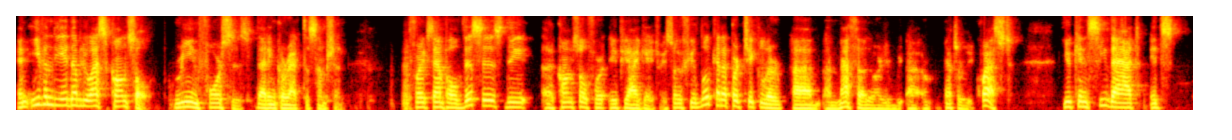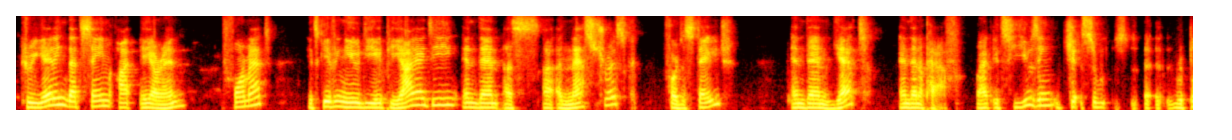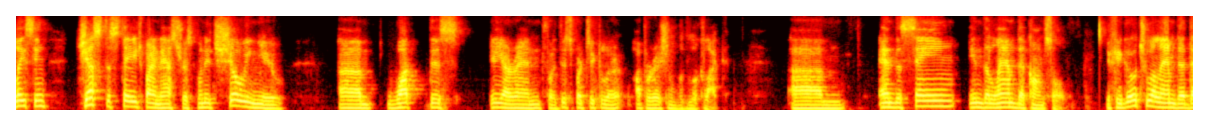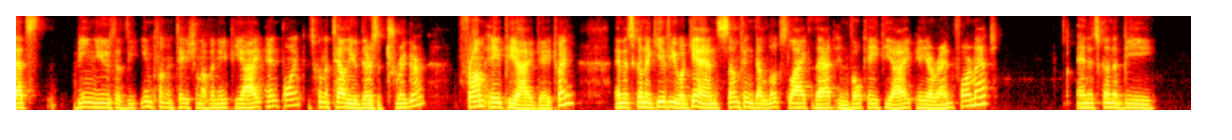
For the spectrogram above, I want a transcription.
And even the AWS console reinforces that incorrect assumption. For example, this is the uh, console for API gateway. So if you look at a particular uh, a method or uh, method request, you can see that it's creating that same ARN format. It's giving you the API ID and then a, an asterisk for the stage and then get, and then a path, right? It's using, just, uh, replacing just the stage by an asterisk when it's showing you um, what this ARN for this particular operation would look like. Um, and the same in the Lambda console. If you go to a Lambda that's being used as the implementation of an API endpoint, it's going to tell you there's a trigger from API gateway and it's going to give you, again, something that looks like that invoke API ARN format. And it's going to be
